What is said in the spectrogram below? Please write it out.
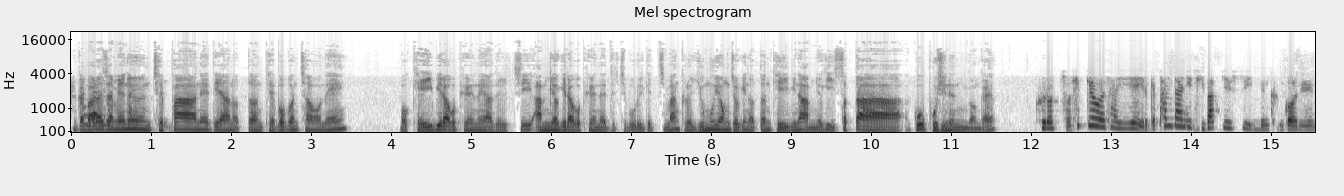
그러니까 말하자면은 재판에 대한 어떤 대법원 차원의 뭐 개입이라고 표현해야 될지 압력이라고 표현해야 될지 모르겠지만 그런 유무형적인 어떤 개입이나 압력이 있었다고 보시는 건가요? 그렇죠. 10개월 사이에 이렇게 판단이 뒤바뀔 수 있는 근거는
